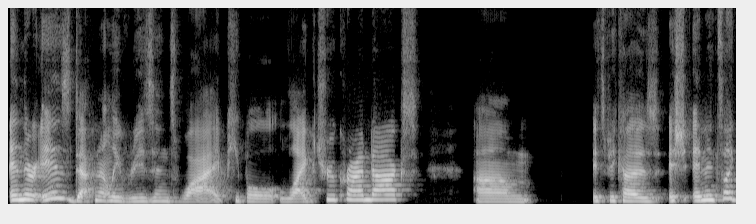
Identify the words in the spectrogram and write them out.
and there is definitely reasons why people like true crime docs um it's because it's, and it's like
